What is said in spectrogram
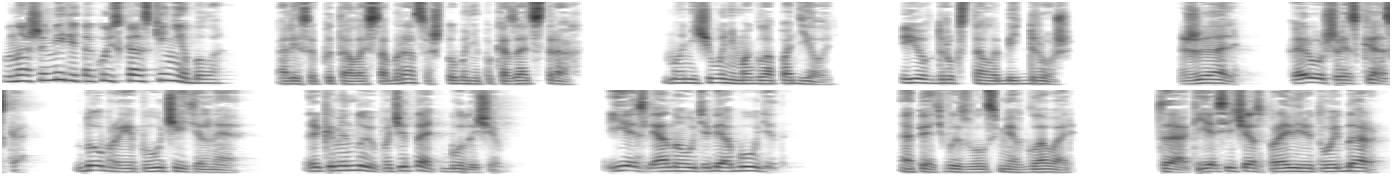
В нашем мире такой сказки не было». Алиса пыталась собраться, чтобы не показать страх, но ничего не могла поделать. Ее вдруг стала бить дрожь. «Жаль. Хорошая сказка. Добрая и поучительная. Рекомендую почитать в будущем. Если оно у тебя будет». Опять вызвал смех главарь. «Так, я сейчас проверю твой дар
